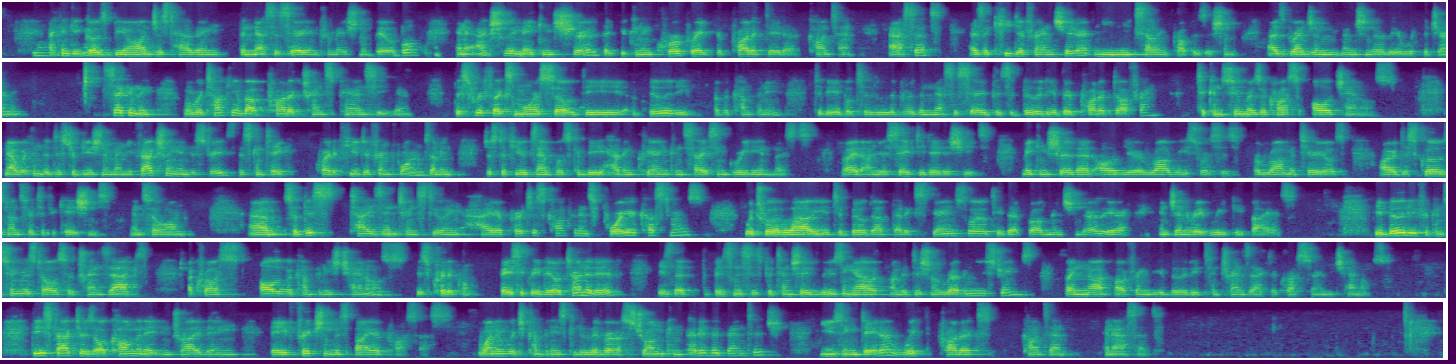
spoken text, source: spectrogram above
I think it goes beyond just having the necessary information available and actually making sure that you can incorporate your product data, content, assets as a key differentiator and unique selling proposition, as Brendan mentioned earlier with the journey. Secondly, when we're talking about product transparency here, this reflects more so the ability of a company to be able to deliver the necessary visibility of their product offering to consumers across all channels. Now, within the distribution and manufacturing industries, this can take quite a few different forms. I mean, just a few examples can be having clear and concise ingredient lists, right, on your safety data sheets, making sure that all of your raw resources or raw materials are disclosed on certifications, and so on. Um, so this ties into instilling higher purchase confidence for your customers, which will allow you to build up that experience loyalty that Rob mentioned earlier and generate repeat buyers. The ability for consumers to also transact across all of a company's channels is critical Basically, the alternative is that the business is potentially losing out on additional revenue streams by not offering the ability to transact across certain channels. These factors all culminate in driving a frictionless buyer process, one in which companies can deliver a strong competitive advantage using data with products, content, and assets.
